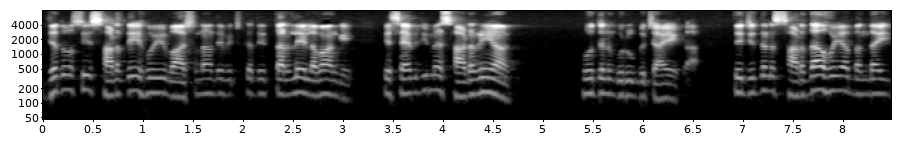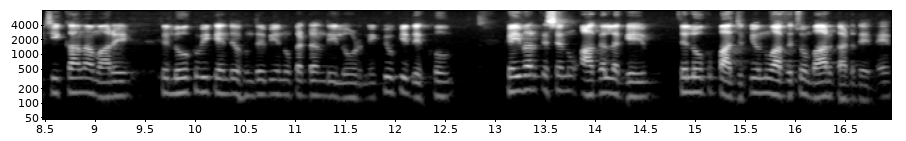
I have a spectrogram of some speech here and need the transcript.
ਜਦੋਂ ਅਸੀਂ ਸੜਦੇ ਹੋਏ ਵਾਸ਼ਨਾ ਦੇ ਵਿੱਚ ਕਦੇ ਤਰਲੇ ਲਵਾਂਗੇ ਕਿ ਸਾਹਿਬ ਜੀ, ਮੈਂ ਸੜ ਰਿਹਾ, ਉਹ ਦਿਨ ਗੁਰੂ ਬਚਾਏਗਾ। ਤੇ ਜਿੱਦਣ ਸੜਦਾ ਹੋਇਆ ਬੰਦਾ ਹੀ ਚੀਕਾਂ ਨਾ ਮਾਰੇ ਤੇ ਲੋਕ ਵੀ ਕਹਿੰਦੇ ਹੁੰਦੇ ਵੀ ਇਹਨੂੰ ਕੱਢਣ ਦੀ ਲੋੜ ਨਹੀਂ, ਕਿਉਂਕਿ ਦੇਖੋ, ਕਈ ਵਾਰ ਕਿਸੇ ਨੂੰ ਅੱਗ ਲੱਗੇ ਤੇ ਲੋਕ ਭੱਜ ਕੇ ਉਹਨੂੰ ਅੱਗ ਚੋਂ ਬਾਹਰ ਕੱਢਦੇ ਨੇ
